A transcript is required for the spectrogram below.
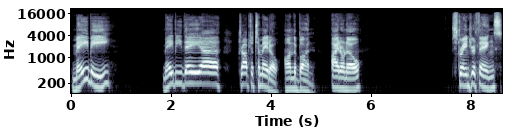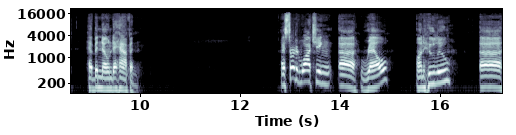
Maybe, maybe they, uh, dropped a tomato on the bun. I don't know stranger things have been known to happen. I started watching uh, Rel on Hulu. Uh,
